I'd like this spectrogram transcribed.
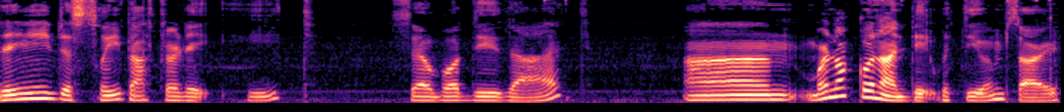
they need to sleep after they eat. So we'll do that. Um, we're not going on a date with you. I'm sorry.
